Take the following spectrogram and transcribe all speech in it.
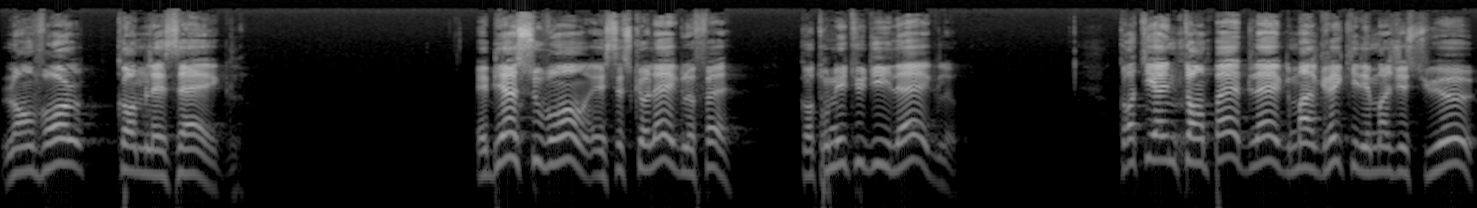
l'envol comme les aigles. Et bien souvent, et c'est ce que l'aigle fait, quand on étudie l'aigle, quand il y a une tempête, l'aigle, malgré qu'il est majestueux,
